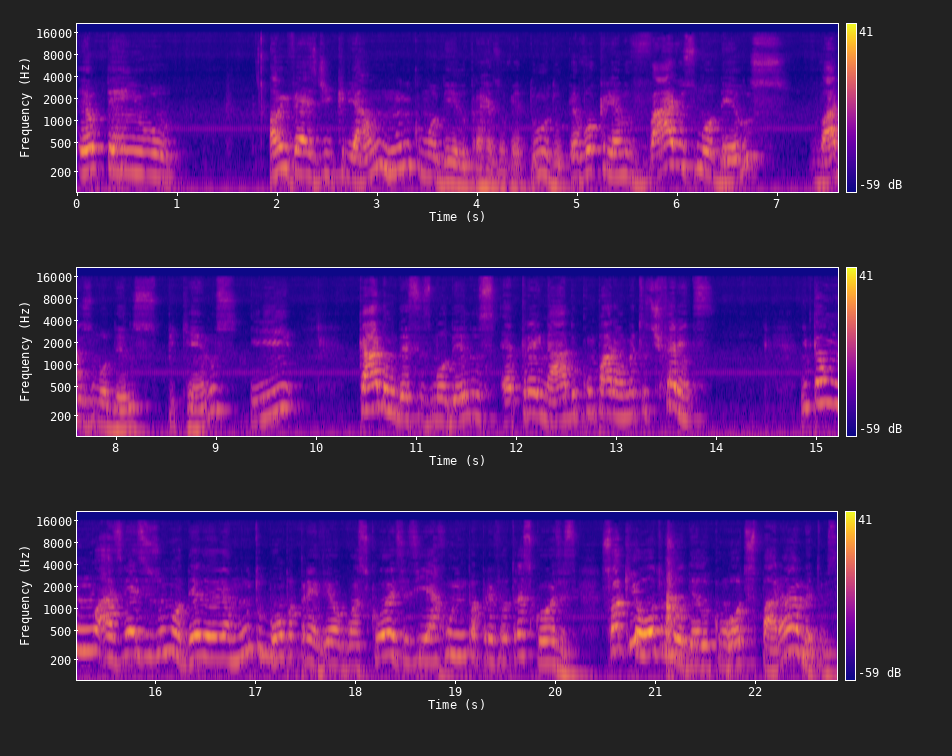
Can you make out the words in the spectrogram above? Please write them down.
Eu tenho, ao invés de criar um único modelo para resolver tudo, eu vou criando vários modelos, vários modelos pequenos e cada um desses modelos é treinado com parâmetros diferentes. Então, um, às vezes, um modelo é muito bom para prever algumas coisas e é ruim para prever outras coisas. Só que outro modelo com outros parâmetros,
